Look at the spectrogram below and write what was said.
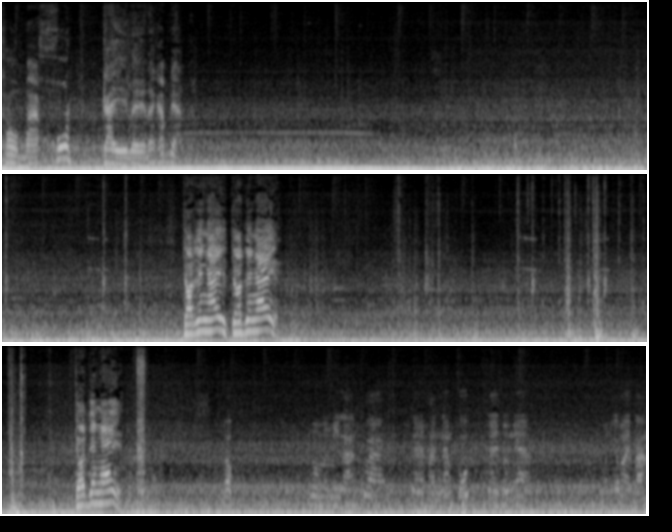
เข้ามาโคตรไกลเลยนะครับเนี่ย จอดยังไง จอดยังไง อดยังไงก็นู่นมันมีร้านกว้างแต่หันน้ำก๊กแต่ตรงเนี้ยมันก็ไม่บัง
